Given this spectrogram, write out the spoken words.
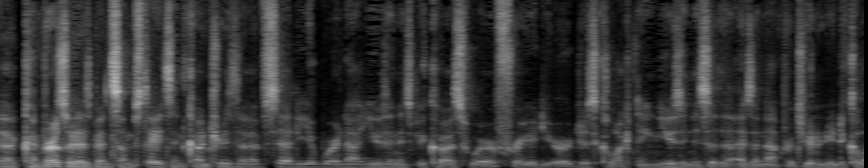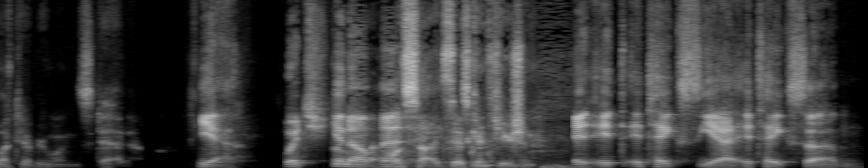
Uh, conversely, there's been some states and countries that have said, yeah, we're not using this because we're afraid you're just collecting, using this as, a, as an opportunity to collect everyone's data. Yeah, which you know, on both sides, there's confusion. It, it it takes yeah, it takes um,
